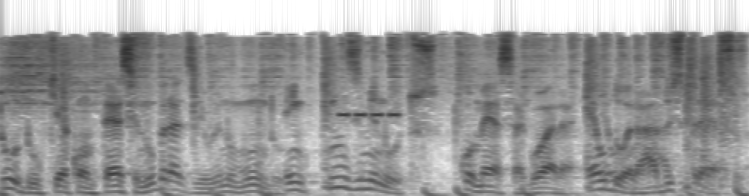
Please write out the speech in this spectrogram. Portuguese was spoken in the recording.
Tudo o que acontece no Brasil e no mundo em 15 minutos. Começa agora Eldorado Expresso.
